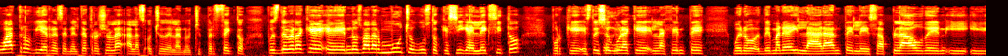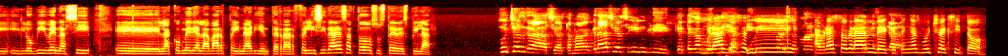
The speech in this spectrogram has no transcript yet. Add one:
Cuatro viernes en el Teatro Shola a las 8 de la noche. Perfecto. Pues de verdad que eh, nos va a dar mucho gusto que siga el éxito, porque estoy segura que la gente, bueno, de manera hilarante les aplauden y, y- y lo viven así, eh, la comedia Lavar, Peinar y Enterrar. Felicidades a todos ustedes, Pilar. Muchas gracias, Tamara. Gracias, Ingrid. Que tengan buen Gracias día. a ti. semana. Abrazo grande, que tengas mucho éxito.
